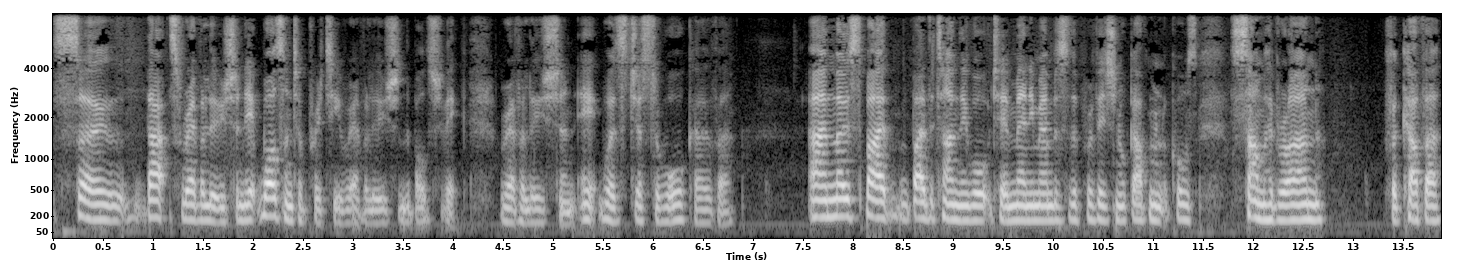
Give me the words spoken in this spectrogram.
So that's revolution. It wasn't a pretty revolution, the Bolshevik revolution. It was just a walkover. And most by by the time they walked in, many members of the provisional government, of course, some had run for cover,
